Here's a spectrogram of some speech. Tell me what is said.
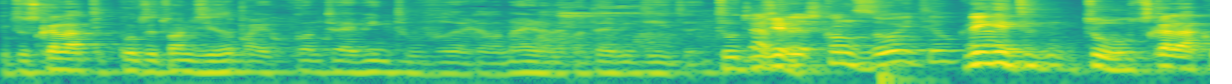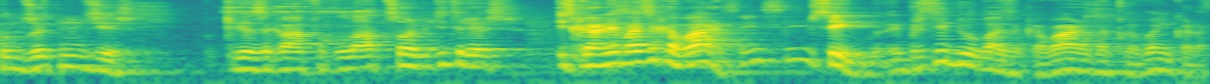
E tu, se calhar, tipo, com 18 anos dizes, pá, eu quando tiver 20 vou fazer aquela merda, quando tiver 20 e... Tu, Já imagina, com 18 eu. Ninguém te, tu, se calhar com 18 não dizias que ias acabar a faculdade só aos 23. E se calhar nem vais acabar. Sim, sim. Sim, em princípio vais acabar, está a correr bem, cara.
